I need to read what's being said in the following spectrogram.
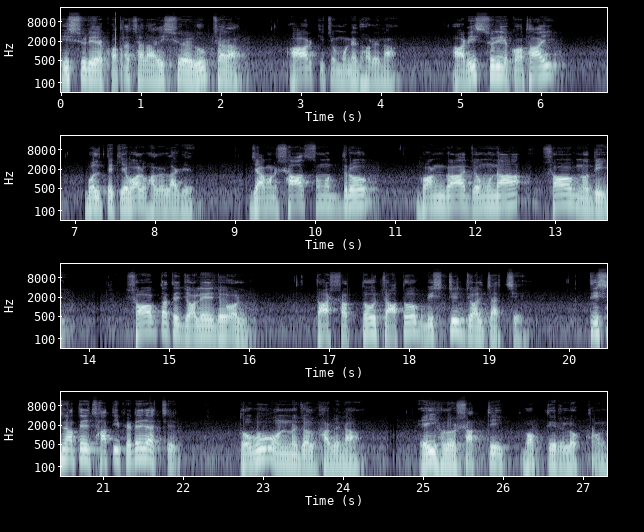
ঈশ্বরীয় কথা ছাড়া, ঈশ্বরের রূপ ছাড়া আর কিছু মনে ধরে না। আর ঈশ্বরীয় কথাই বলতে কেবল ভালো লাগে। যেমন সাত সমুদ্র গঙ্গা, যমুনা, সব নদী। সব তাতে জলে জল। তার সত্ত্বেও চাতক বৃষ্টির জল চাচ্ছে। তৃষ্ণাতে ছাতি ফেটে যাচ্ছে। তবু অন্য জল খাবে না। এই হলো সাত্ত্বিক ভক্তের লক্ষণ।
